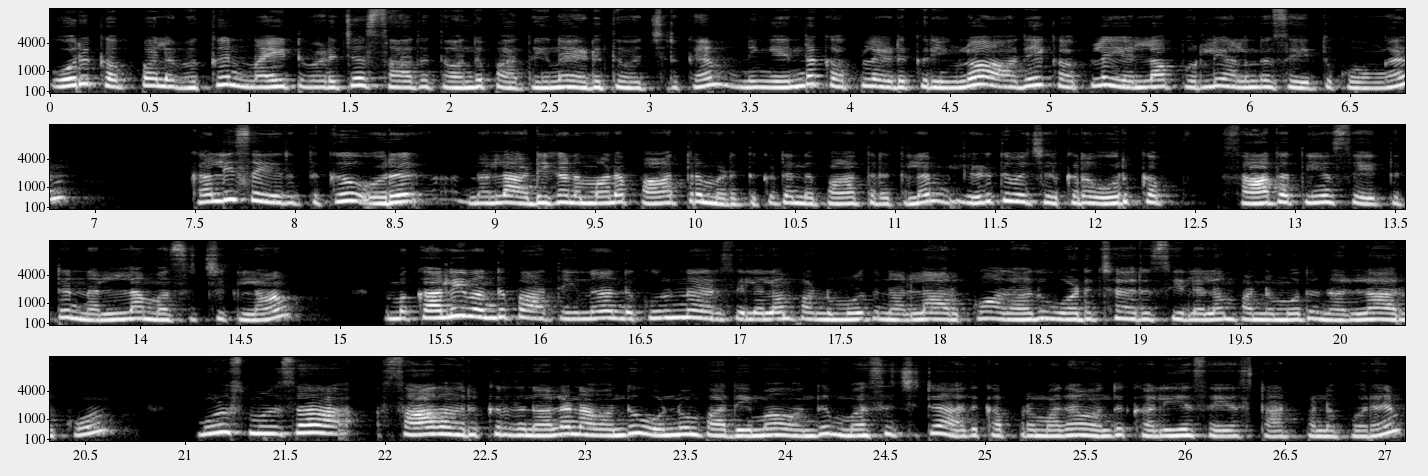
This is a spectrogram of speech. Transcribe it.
ஒரு கப் அளவுக்கு நைட் வடித்த சாதத்தை வந்து பார்த்தீங்கன்னா எடுத்து வச்சுருக்கேன். நீங்கள் எந்த கப்பில் எடுக்கிறீங்களோ அதே கப்பில் எல்லா பொருளையும் அளந்து சேர்த்துக்கோங்க. களி செய்கிறதுக்கு ஒரு நல்ல அடிகனமான பாத்திரம் எடுத்துக்கிட்டு இந்த பாத்திரத்தில் எடுத்து வச்சிருக்கிற ஒரு கப் சாதத்தையும் சேர்த்துட்டு நல்லா மசிச்சுக்கலாம். நம்ம களி வந்து பார்த்திங்கன்னா இந்த குருணை அரிசியிலலாம் பண்ணும்போது நல்லாயிருக்கும் அதாவது உடச்ச அரிசியிலலாம் பண்ணும்போது நல்லாயிருக்கும் முழுசு முழுசாக சாதம் இருக்கிறதுனால நான் வந்து ஒன்றும் பாதியமாக வந்து மசிச்சுட்டு அதுக்கப்புறமா தான் வந்து களியை செய்ய ஸ்டார்ட் பண்ண போகிறேன்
